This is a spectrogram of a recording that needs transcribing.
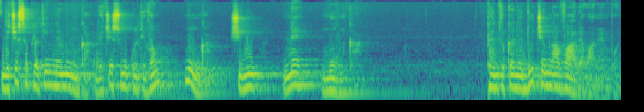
De ce să plătim nemunca? De ce să nu cultivăm munca și nu nemunca? Pentru că ne ducem la vale, oameni buni.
